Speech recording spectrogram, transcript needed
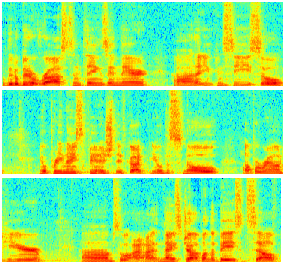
A little bit of rust and things in there uh, that you can see, so, you know, pretty nice finish. They've got, you know, the snow up around here. Um, so I, I, nice job on the base itself.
